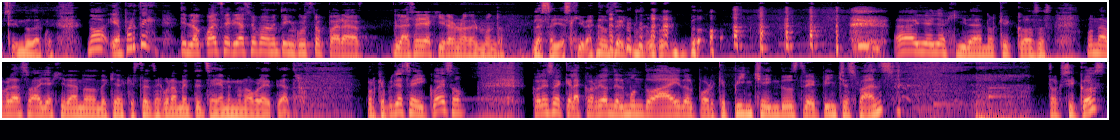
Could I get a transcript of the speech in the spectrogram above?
sin duda. No, y aparte, Y lo cual sería sumamente injusto para la Seiya Girano del mundo. las Ayas Giranos del mundo. Ay, Aya Girano, qué cosas. Un abrazo a Aya Girano donde quiera que estén, seguramente ensayando en una obra de teatro. Porque pues ya se dedicó a eso. Con eso de que la corrieron del mundo idol porque pinche industria y pinches fans. Tóxicos.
